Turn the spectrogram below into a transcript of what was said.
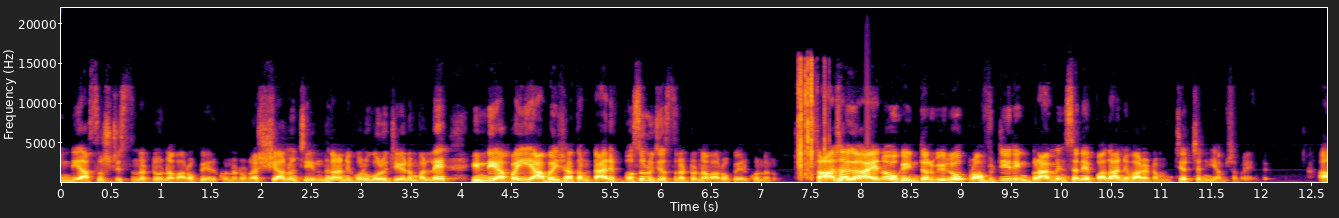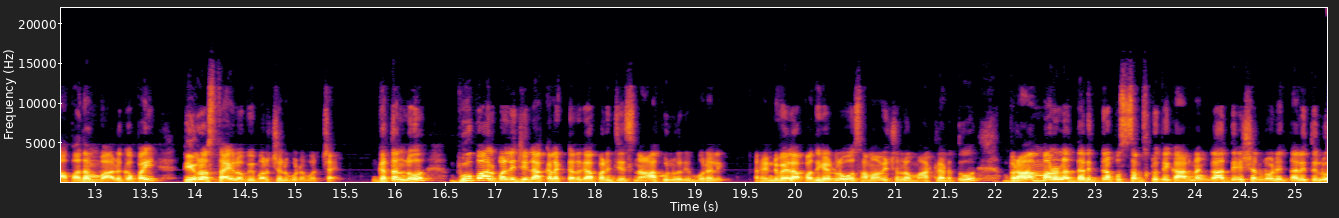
ఇండియా సృష్టిస్తున్నట్టు నవారో పేర్కొన్నారు. రష్యా నుంచి ఇంధనాన్ని కొనుగోలు చేయడం వల్లే ఇండియాపై యాభై శాతం టారిఫ్ వసూలు చేస్తున్నట్టు నవారో పేర్కొన్నారు. తాజాగా ఆయన ఒక ఇంటర్వ్యూలో ప్రాఫిటీరింగ్ బ్రాహ్మిన్స్ అనే పదాన్ని వాడటం చర్చనీయాంశమైంది. ఆ పదం వాడుకపై తీవ్రస్థాయిలో విమర్శలు కూడా వచ్చాయి. గతంలో భూపాల్పల్లి జిల్లా కలెక్టర్గా పనిచేసిన ఆకునూరి మురళి రెండు వేల పదిహేడులో ఓ సమావేశంలో మాట్లాడుతూ బ్రాహ్మణుల దరిద్రపు సంస్కృతి కారణంగా దేశంలోని దళితులు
